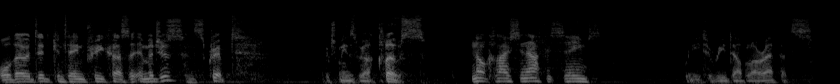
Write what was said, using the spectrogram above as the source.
Although it did contain precursor images and script, which means we are close. Not close enough, it seems. We need to redouble our efforts.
